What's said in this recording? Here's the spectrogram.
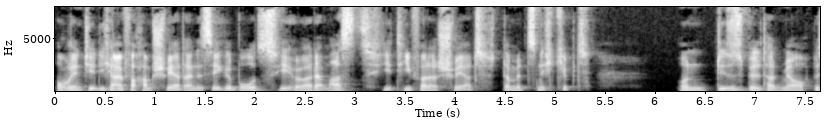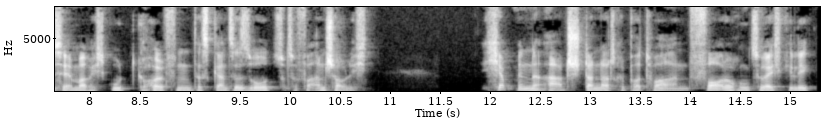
Orientier dich einfach am Schwert eines Segelboots. Je höher der Mast, je tiefer das Schwert, damit es nicht kippt. Und dieses Bild hat mir auch bisher immer recht gut geholfen, das Ganze so zu, zu veranschaulichen. Ich habe mir eine Art Standardrepertoire an Forderungen zurechtgelegt,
